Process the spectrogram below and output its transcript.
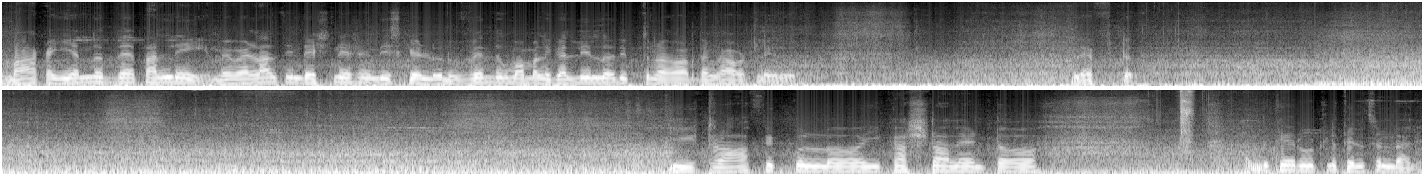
మాకు వెళ్ళొద్దే తల్లి మేము వెళ్ళాల్సిన డెస్టినేషన్ తీసుకెళ్ళు. నువ్వెందుకు మమ్మల్ని గల్లీల్లో దిప్తున్నావు అర్థం కావట్లేదు. లెఫ్ట్ ఈ ట్రాఫిక్లో ఈ కష్టాలేంటో అందుకే రూట్లు తెలిసి ఉండాలి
